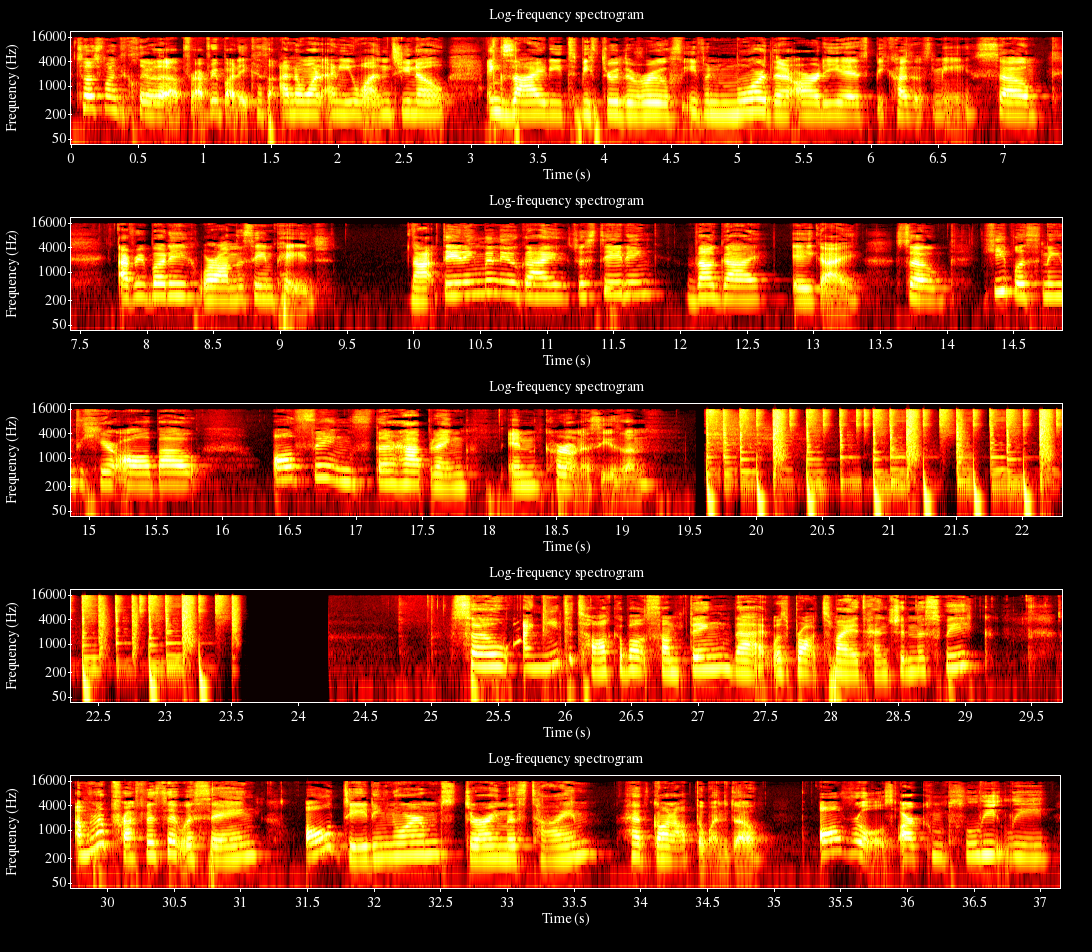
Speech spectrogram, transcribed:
So I just wanted to clear that up for everybody because I don't want anyone's, you know, anxiety to be through the roof even more than it already is because of me. So, everybody, we're on the same page. Not dating the new guy, just dating the guy, a guy. So, keep listening to hear all about all things that are happening in Corona season. So, I need to talk about something that was brought to my attention this week. I'm going to preface it with saying all dating norms during this time have gone out the window. All rules are completely,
